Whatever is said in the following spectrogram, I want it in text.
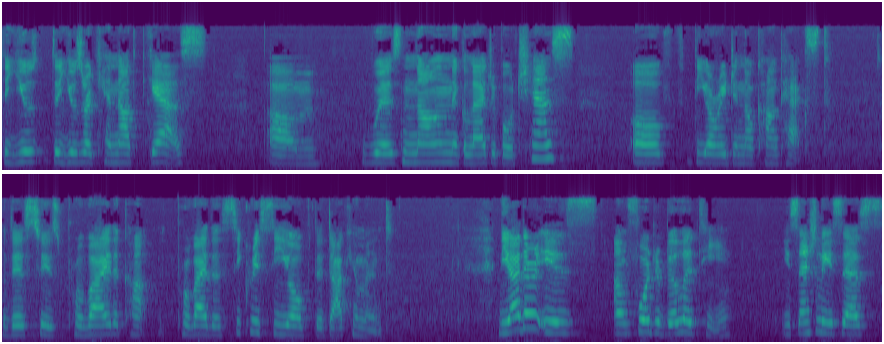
the, use, the user cannot guess um, with non negligible chance of the original context. So, this is provide provide the secrecy of the document. The other is unforgeability. Essentially, it says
